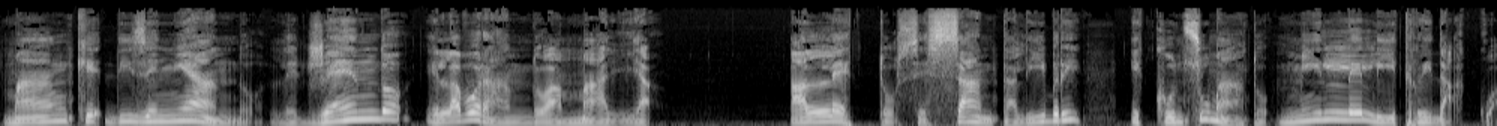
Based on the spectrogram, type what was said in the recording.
ma anche disegnando, leggendo e lavorando a maglia. Ha letto 60 libri e consumato mille litri d'acqua.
